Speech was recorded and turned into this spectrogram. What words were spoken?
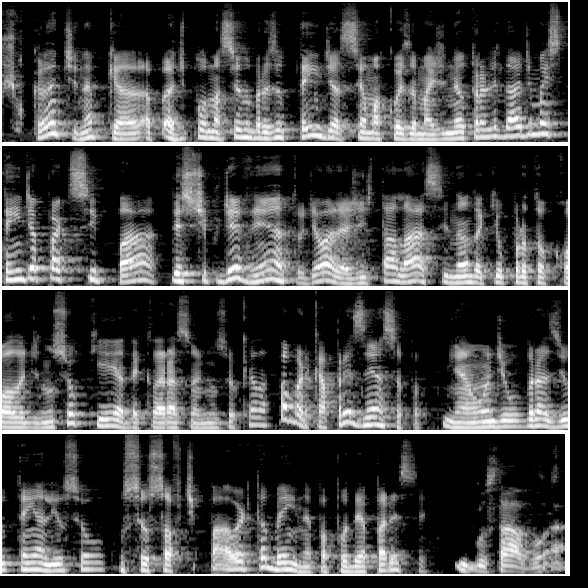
chocante, né? Porque a, a, diplomacia no Brasil tende a ser uma coisa mais de neutralidade, mas tende a participar desse tipo de evento, de olha, a gente tá lá assinando aqui o protocolo de não sei o que, a declaração de não sei o que lá, para marcar presença, pra, né, onde o Brasil tem ali o seu, o seu soft power também, né? Para poder aparecer. Gustavo, a,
